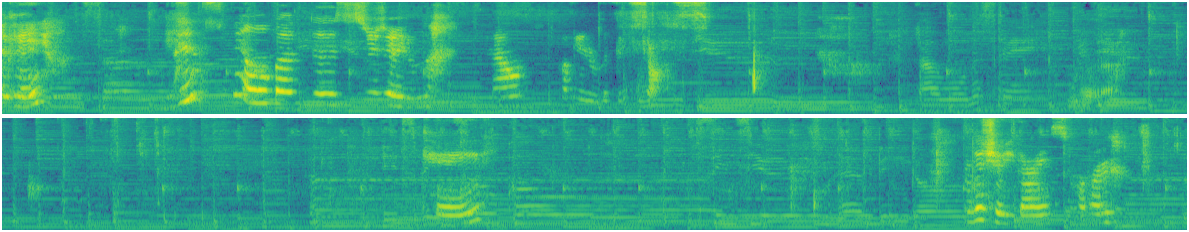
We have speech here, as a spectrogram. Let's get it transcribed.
Okay. It didn't but the sisters are now cooking a liquid sauce. I wanna with Okay. I'm gonna show you guys. Hold on. The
